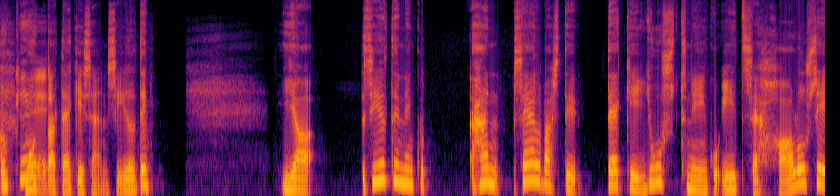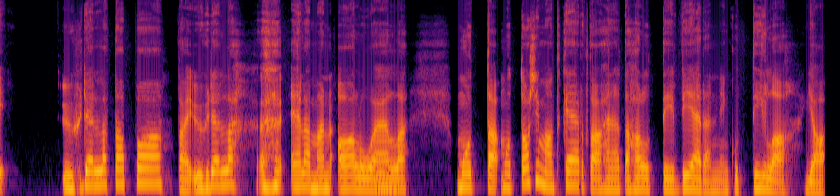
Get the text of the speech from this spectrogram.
okay. mutta teki sen silti. Ja silti niin kuin hän selvästi teki just niin kuin itse halusi yhdellä tapaa tai yhdellä elämän alueella. Mm mutta, mutta tosi monta kertaa häneltä haluttiin viedä niin kuin tila ja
